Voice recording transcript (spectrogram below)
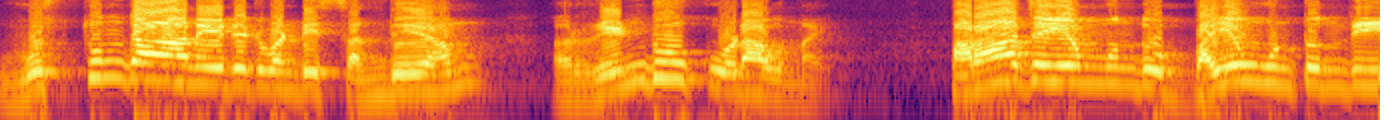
వస్తుందా అనేటటువంటి సందేహం రెండూ కూడా ఉన్నాయి. పరాజయం ముందు భయం ఉంటుంది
